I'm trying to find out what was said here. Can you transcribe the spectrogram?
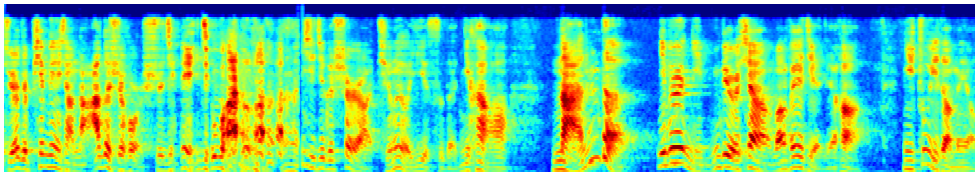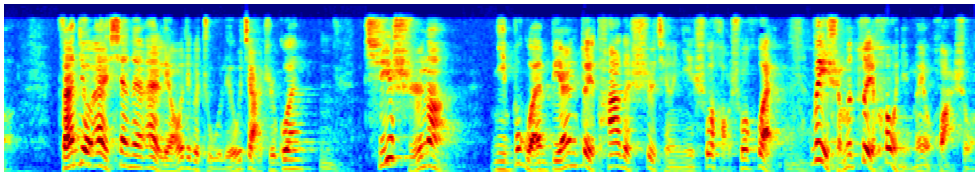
觉着拼命想拿的时候，时间也就晚了。分析这个事儿啊，挺有意思的。你看啊，男的，你比如你，你比如像王菲姐姐哈，你注意到没有？咱就爱现在爱聊这个主流价值观。嗯，其实呢，你不管别人对他的事情，你说好说坏，为什么最后你没有话说？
